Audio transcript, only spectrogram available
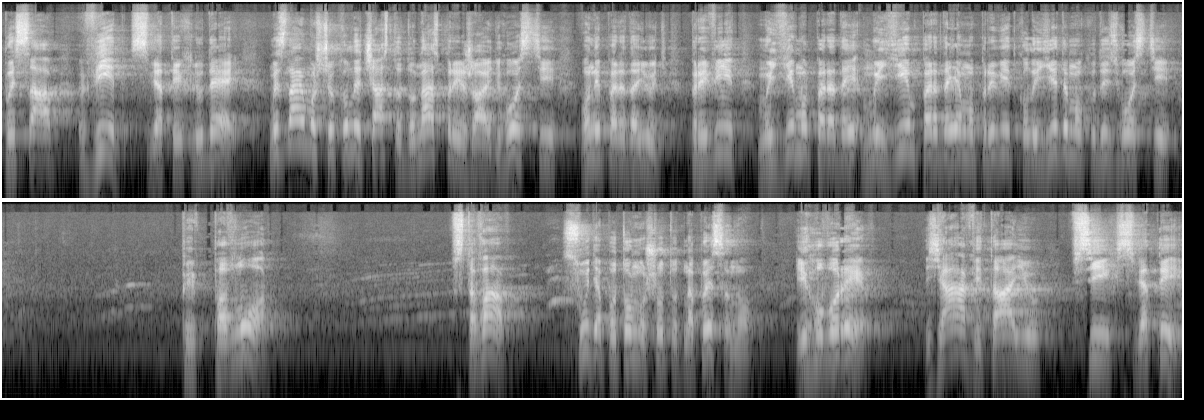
писав від святих людей? Ми знаємо, що коли часто до нас приїжджають гості, вони передають привіт, ми їм передаємо, ми їм передаємо привіт, коли їдемо кудись гості. Павло вставав, судя по тому, що тут написано, і говорив: Я вітаю всіх святих.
